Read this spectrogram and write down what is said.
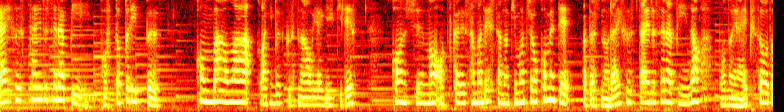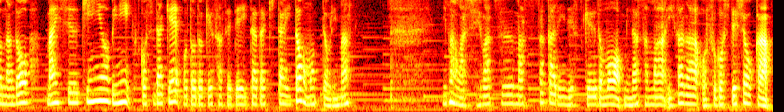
ライフスタイルセラピーポストクリップ。こんばんはワニブックスの青柳ゆきです。今週もお疲れ様でしたの気持ちを込めて私のライフスタイルセラピーのものやエピソードなどを毎週金曜日に少しだけお届けさせていただきたいと思っております。今は4月真っ盛りですけれども皆様いかがお過ごしでしょうか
